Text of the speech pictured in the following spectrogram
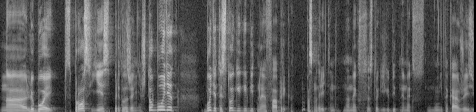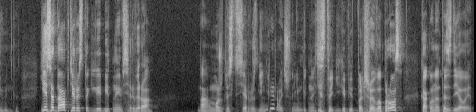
На любой спрос есть предложение. Что будет? Будет и 100 гигабитная фабрика. Ну, посмотрите на Nexus и 100 гигабитный Nexus. Не такая уже изюминка. Есть адаптеры 100 гигабитные сервера. Да, может ли сервер сгенерировать что-нибудь на эти 100 гигабит? Большой вопрос как он это сделает.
